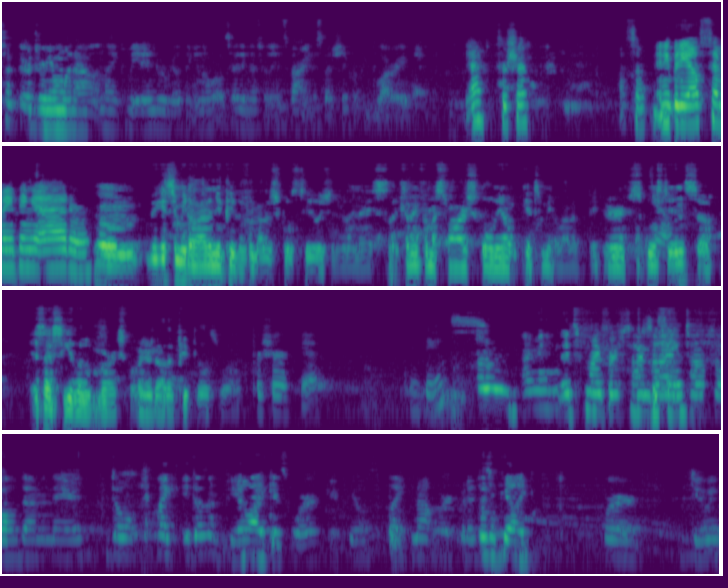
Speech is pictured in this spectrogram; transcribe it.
took their dream, went out and like made it into a real thing in the world. So I think that's really inspiring, especially for people our age. Yeah, for sure. Awesome. Anybody else have anything to add or? Um, we get to meet a lot of new people from other schools too, which is really nice. Like coming from a smaller school, we don't get to meet a lot of bigger school Yeah. students, so it's nice to get a little bit more exposure to other people as well. For sure. Yeah. Anything else? Um, I mean, it's my first time, It's the but I same. talked to all of them, and they don't like. It doesn't feel like it's work. It feels like not work, but it doesn't feel like we're doing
